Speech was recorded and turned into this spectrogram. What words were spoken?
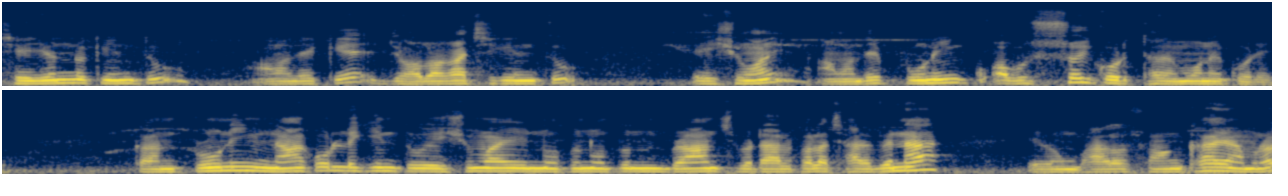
সেই জন্য কিন্তু আমাদেরকে জবা গাছে কিন্তু এই সময় আমাদের প্রুনিং অবশ্যই করতে হবে মনে করে। কারণ প্রুনিং না করলে কিন্তু এই সময় নতুন নতুন ব্রাঞ্চ বা ডালপালা ছাড়বে না এবং ভালো সংখ্যায় আমরা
